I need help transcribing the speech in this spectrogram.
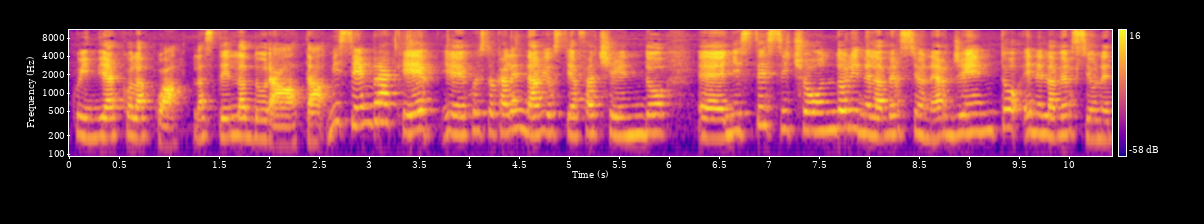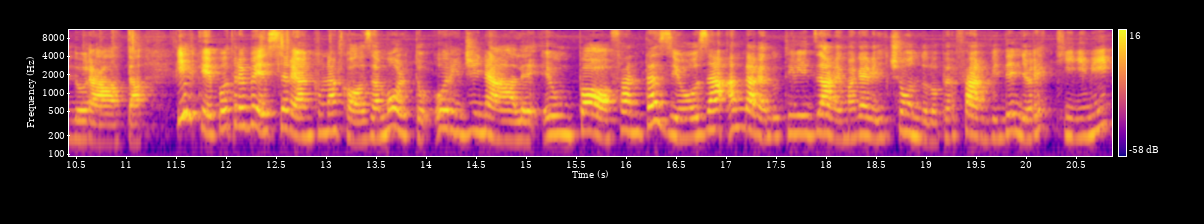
Quindi eccola qua la stella dorata. Mi sembra che eh, questo calendario stia facendo eh, gli stessi ciondoli nella versione argento e nella versione dorata. Il che potrebbe essere anche una cosa molto originale e un po' fantasiosa andare ad utilizzare magari il ciondolo per farvi degli orecchini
